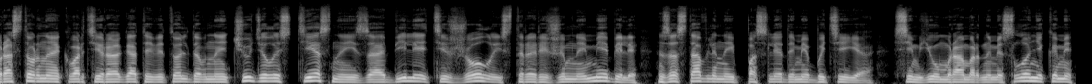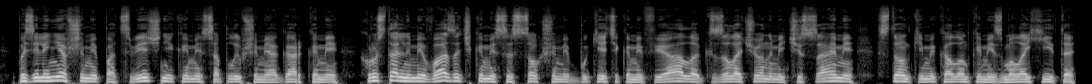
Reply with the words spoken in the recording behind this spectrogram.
Просторная квартира Агаты Витольдовны чудилась тесной из-за обилия тяжелой старорежимной мебели, заставленной последами бытия, семью мраморными слониками, позеленевшими подсвечниками с оплывшими огарками, хрустальными вазочками с иссохшими букетиками фиалок, золочеными часами с тонкими колонками из малахита,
